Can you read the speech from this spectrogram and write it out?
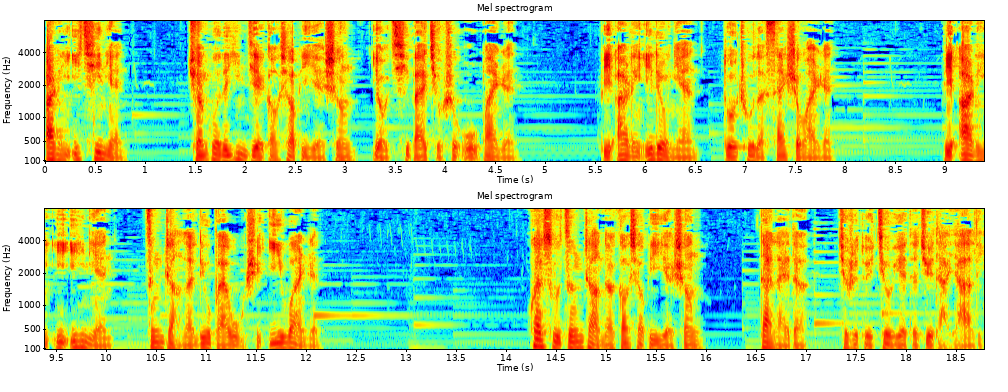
二零一七年，全国的应届高校毕业生有七百九十五万人，比二零一六年多出了三十万人，比二零一一年增长了六百五十一万人。快速增长的高校毕业生，带来的就是对就业的巨大压力。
